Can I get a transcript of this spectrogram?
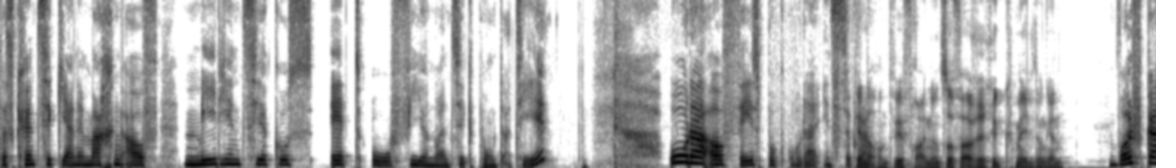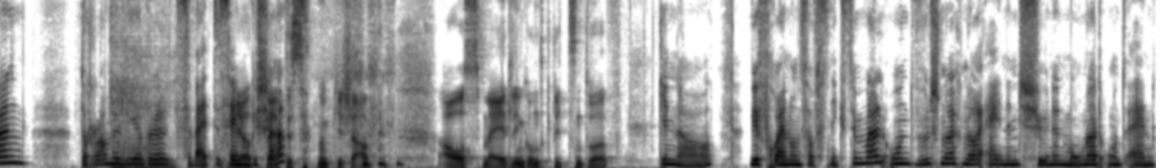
Das könnt ihr gerne machen auf medienzirkus.o94.at oder auf Facebook oder Instagram. Genau, und wir freuen uns auf eure Rückmeldungen. Wolfgang, Trommelwirbel, zweite Sendung ja, geschafft. Zweite Sendung geschafft. aus Meidling und Gritzendorf. Genau. Wir freuen uns aufs nächste Mal und wünschen euch noch einen schönen Monat und einen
